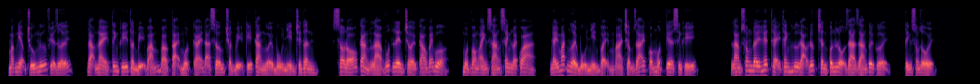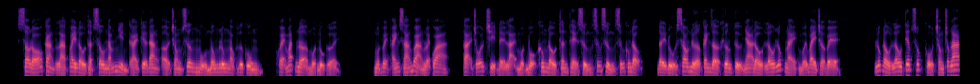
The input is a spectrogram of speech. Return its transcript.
Mặc niệm chú ngữ phía dưới, đạo này tinh khí thần bị bám vào tại một cái đã sớm chuẩn bị kỹ càng người bù nhìn trên thân, sau đó càng là vút lên trời cao vẽ bừa, một vòng ánh sáng xanh loại qua, nháy mắt người bù nhìn vậy mà chậm rãi có một tia sinh khí. Làm xong đây hết thệ thanh hư đạo đức trần quân lộ ra dáng tươi cười, tính xong rồi sau đó càng là quay đầu thật sâu nắm nhìn cái kia đang ở trong sương mù mông lung ngọc hư cung khỏe mắt nở một nụ cười. Một vệ ánh sáng vàng loại qua, tại chỗ chỉ để lại một bộ không đầu thân thể sừng sững sừng sững không động, đầy đủ sau nửa canh giờ khương tử nha đầu lâu lúc này mới bay trở về. Lúc đầu lâu tiếp xúc cổ trong chốc lát,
